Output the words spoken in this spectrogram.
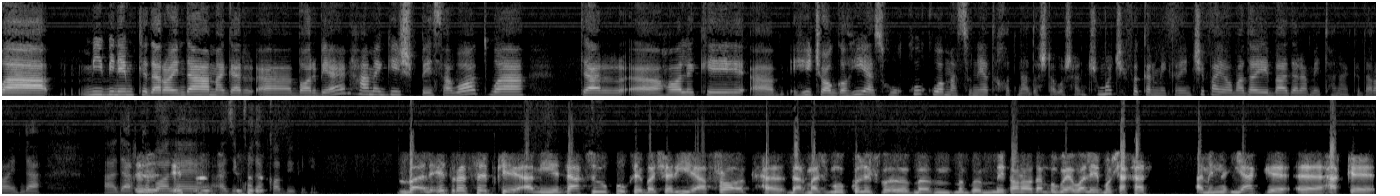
و می‌بینیم که در آینده هم اگر بار بیاین همگیش سواد و در حالی که هیچ آگاهی از حقوق و مسئولیت خود نداشته باشند. شما چی فکر می‌کنین؟ چی پیامدهای بعد را می‌تونه که در آینده در قبال از این کودکا ببینیم؟ بله اعتراض که امی نقص حقوق بشری افراد در مجموع کلش می‌تونه آدم بگویه ولی مشخص امین یک حق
